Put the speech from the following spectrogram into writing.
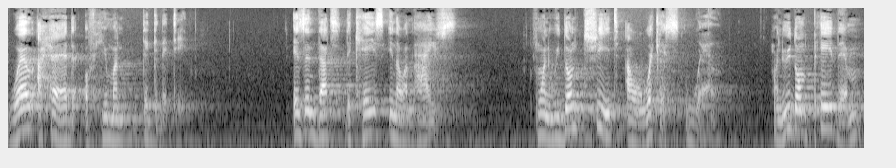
well ahead of human dignity. Isn't that the case in our lives? When we don't treat our workers well, when we don't pay them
